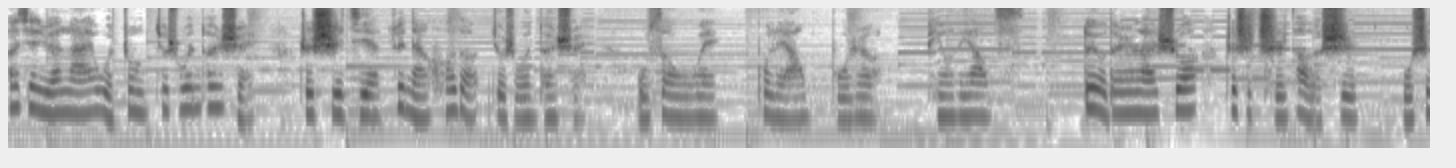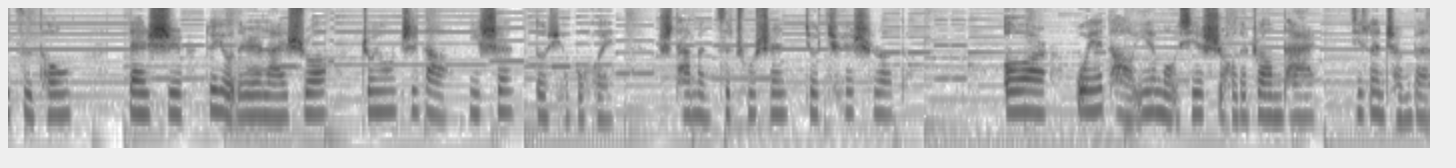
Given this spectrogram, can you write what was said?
发现原来稳重就是温吞水，这世界最难喝的就是温吞水，无色无味，不凉不热，平庸的要死。对有的人来说，这是迟早的事，无师自通。但是对有的人来说，中庸之道一生都学不会，是他们自出生就缺失了的。偶尔，我也讨厌某些时候的状态：计算成本、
